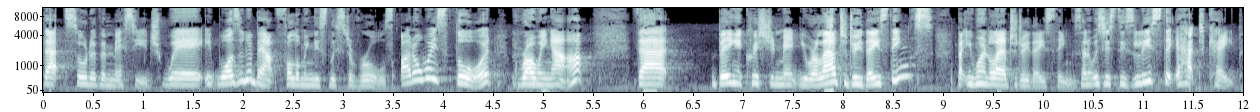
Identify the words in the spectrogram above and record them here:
that sort of a message where it wasn't about following this list of rules. I'd always thought growing up that being a Christian meant you were allowed to do these things, but you weren't allowed to do these things. And it was just this list that you had to keep.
